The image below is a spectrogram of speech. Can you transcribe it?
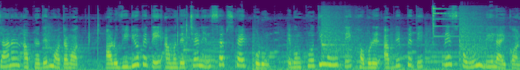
জানান আপনাদের মতামত। আরও ভিডিও পেতে আমাদের চ্যানেল সাবস্ক্রাইব করুন এবং প্রতি মুহূর্তে খবরের আপডেট পেতে প্রেস করুন বেল আইকন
